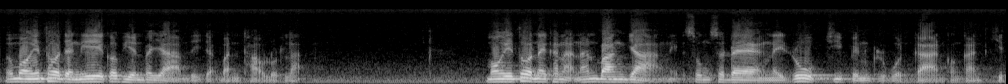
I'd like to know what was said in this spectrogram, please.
เมื่อมองเห็นโทษอย่างนี้ก็เพียรพยายามที่จะบรรเทาลดละ มองเห็นโทษในขณะนั้นบางอย่างเนี่ยทรงแสดงในรูปที่เป็นกระบวนการของการคิด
